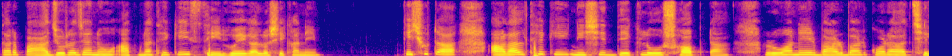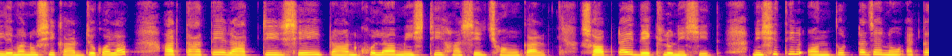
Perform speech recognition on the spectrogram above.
তার পা জোড়া যেন আপনা থেকেই স্থির হয়ে গেল সেখানে। কিছুটা আড়াল থেকেই নিশীত দেখল সবটা। রোয়ানের বারবার করা ছেলে মানুষই কার্যকলাপ আর তাতে রাত্রির সেই প্রাণখোলা মিষ্টি হাসির ঝঙ্কার সবটাই দেখল নিশীত। নিশীথের অন্তরটা যেন একটা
